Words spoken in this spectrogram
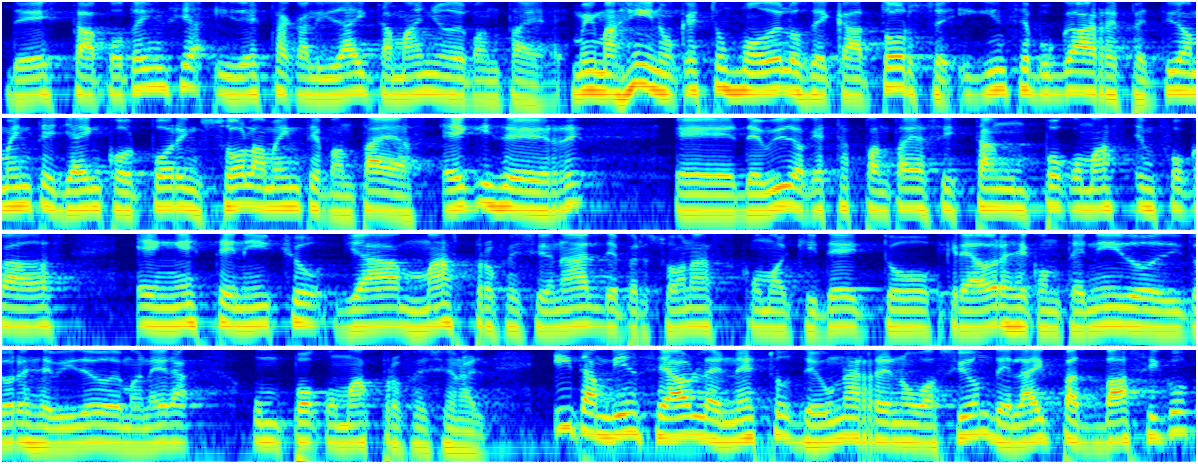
de esta potencia y de esta calidad y tamaño de pantalla. Me imagino que estos modelos de 14 y 15 pulgadas respectivamente ya incorporen solamente pantallas XDR eh, debido a que estas pantallas sí están un poco más enfocadas en este nicho ya más profesional de personas como arquitectos, creadores de contenido, editores de video de manera un poco más profesional. Y también se habla en esto de una renovación del iPad básico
